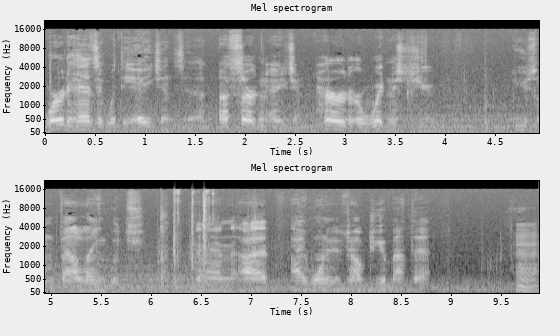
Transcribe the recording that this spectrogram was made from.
Word has it with the agents, a, certain agent heard or witnessed you use some foul language, and I I wanted to talk to you about that. Hmm.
